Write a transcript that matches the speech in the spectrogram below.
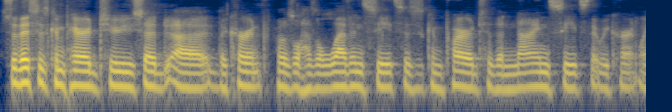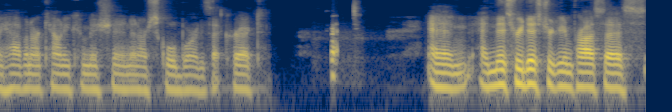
So this is compared to, you said uh, the current proposal has 11 seats. This is compared to the nine seats that we currently have in our county commission and our school board. Is that correct? Correct and and this redistricting process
